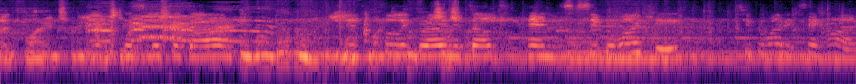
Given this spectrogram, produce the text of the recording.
red flags for the investigators. And while Gavin may look like fully grown adult and Super Whitey. Super Whitey, say hi.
